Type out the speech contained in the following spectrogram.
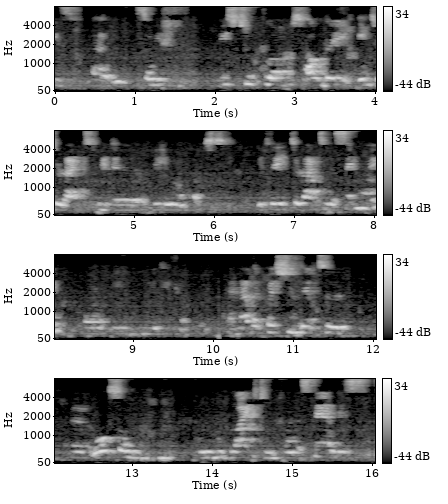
is um, so if these two clones, how they interact with the human host if they interact in the same way or in, in a different way. Another question that uh, also we would like to, to understand is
